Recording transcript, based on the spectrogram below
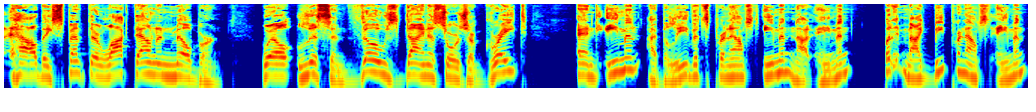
how they spent their lockdown in Melbourne. Well, listen, those dinosaurs are great. And Eamon, I believe it's pronounced Eamon, not Eamon, but it might be pronounced Eamon.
